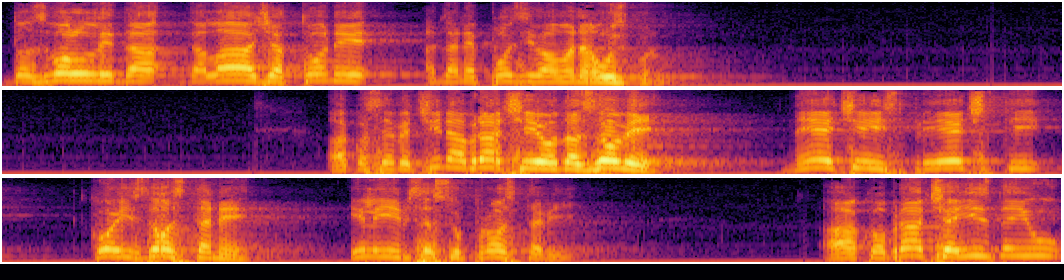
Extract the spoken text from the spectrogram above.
dozvolili da, da lađa tone, a da ne pozivamo na uzbunu. Ako se većina braće odazove, neće ispriječiti ko izostane ili im se suprostavi. A ako braća izdaju,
